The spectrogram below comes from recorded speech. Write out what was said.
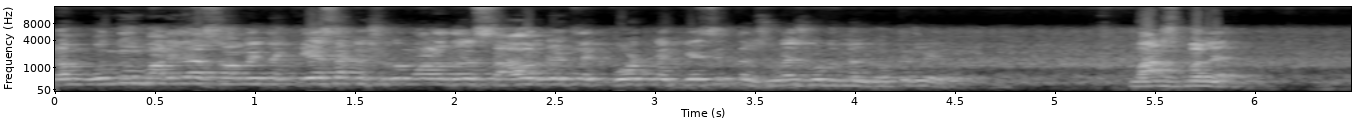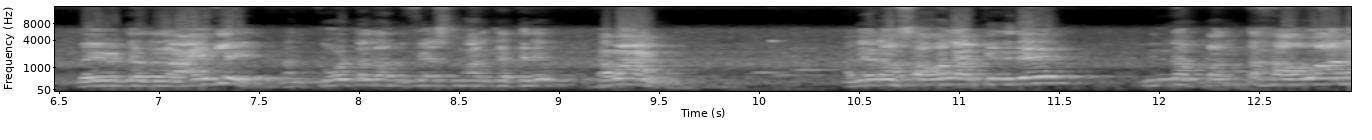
ನಮ್ಮ ಮುಂದೆ ಮಾಡಿದ ಸ್ವಾಮಿ ಅಂತ ಕೇಸ್ ಹಾಕಕ್ಕೆ ಶುರು ಮಾಡಿದ್ರೆ ಸಾವಿರ ಗಟ್ಟಲೆ ಕೋರ್ಟ್ನ ಕೇಸ್ ಇತ್ತು ಸುರೇಶ್ ಗೌಡ ನನಗೆ ಗೊತ್ತಿರಲಿಲ್ಲ ಮಾಡಿಸ್ಬಲ್ಲೆ ದಯವಿಟ್ಟು ಅದನ್ನ ಆಗಲಿ, ನಾನು ಕೋರ್ಟಲ್ಲಿ ಅದು ಫೇಸ್ ಮಾಡ್ಕೊತೀನಿ ಕಮಾಂಡ್ ಅದೇ ನಾವು ಸವಾಲು ಹಾಕಿದ್ರೆ ನಿನ್ನ ಪಂತಹ ಆಹ್ವಾನ,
